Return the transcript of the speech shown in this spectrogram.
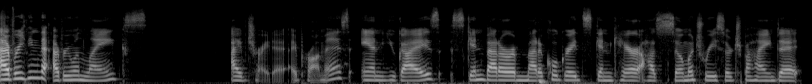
everything that everyone likes. I've tried it, I promise. And you guys, Skin Better, medical grade skincare, it has so much research behind it.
